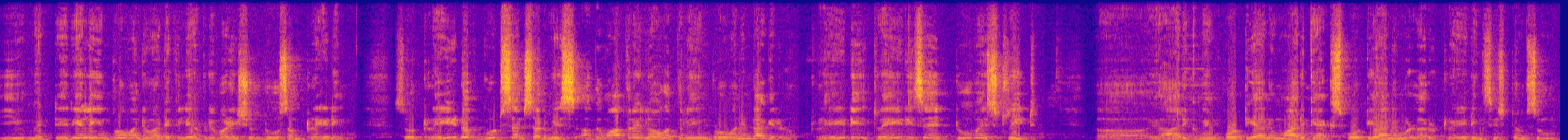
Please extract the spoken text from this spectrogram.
ഈ മെറ്റീരിയൽ ഇമ്പ്രൂവ്മെന്റ് വേണ്ടിക്കൽ everybody should do some trading so trade of goods and service അത് മാത്രമേ ലോകത്തിൽ ഇമ്പ്രൂവ്മെന്റ് ഉണ്ടാക്കിയിട്ടുള്ളൂ. Trade trade is a two way street ആർക്കും ഇമ്പോർട്ട് ചെയ്യാനും ആർക്കും എക്സ്പോർട്ട് ചെയ്യാനും ഉള്ള ഒരു ട്രേഡിംഗ് സിസ്റ്റംസും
